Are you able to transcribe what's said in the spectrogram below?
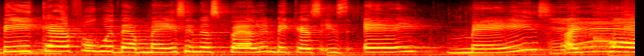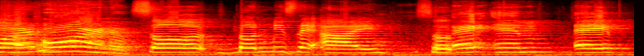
Be mm-hmm. careful with the amazing spelling because it's a maize, like mm, corn. Corn. So don't miss the I. So A M A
